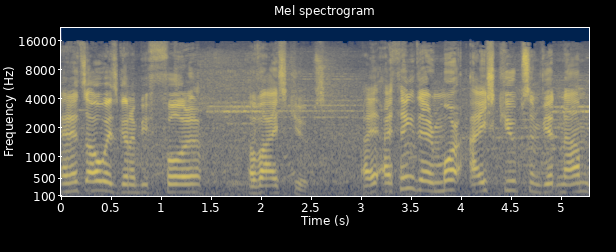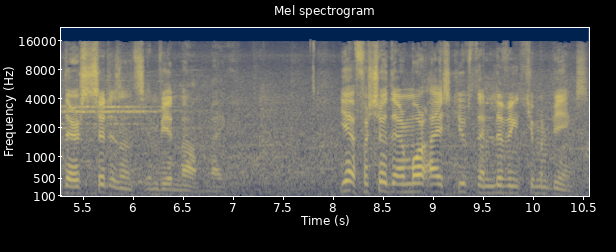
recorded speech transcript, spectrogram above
And it's always going to be full of ice cubes. I, I think there are more ice cubes in Vietnam are citizens in Vietnam. Like, yeah, for sure there are more ice cubes than living human beings.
